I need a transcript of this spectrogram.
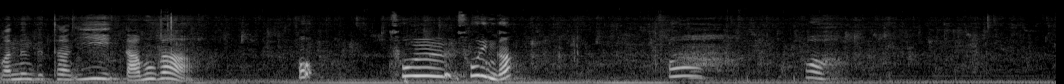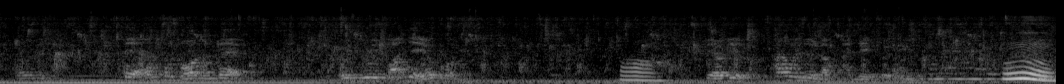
맡는 듯한 이 나무가, 어? 솔, 솔인가? 어, 와. 그때 엄청 더웠는데 여기 둘이 완전 에어컨. 와. 여기 할아버지들 막 앉아있거든. 오.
